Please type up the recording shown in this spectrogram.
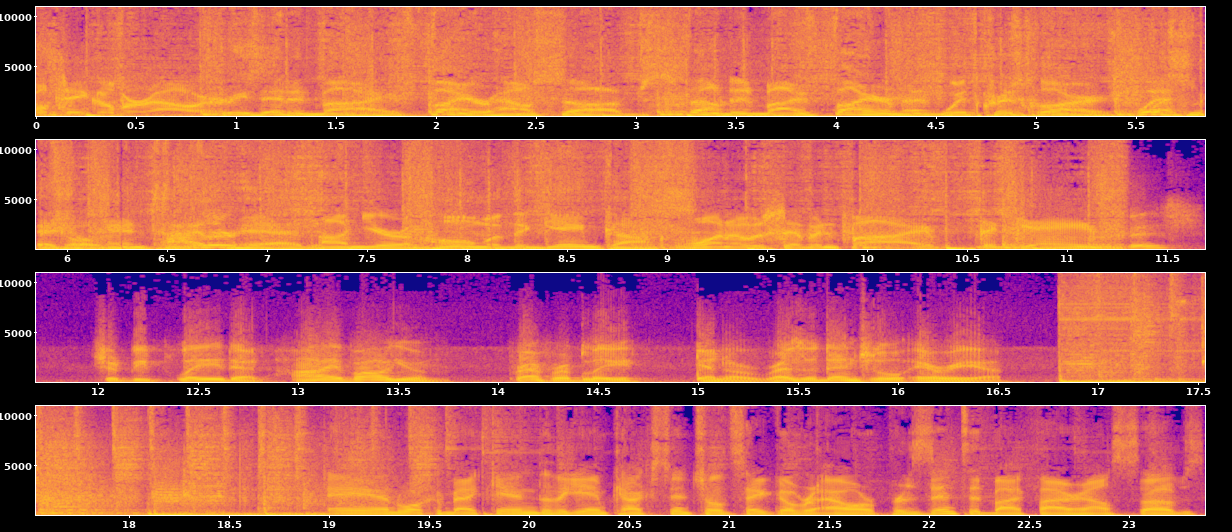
Central Takeover Hour. Presented by Firehouse Subs. Founded by firemen with Chris Clark, Wes Mitchell, and Tyler Head on your home of the Gamecocks. 1075 The Game. This should be played at high volume, preferably in a residential area. And welcome back into the Gamecock Central Takeover Hour presented by Firehouse Subs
